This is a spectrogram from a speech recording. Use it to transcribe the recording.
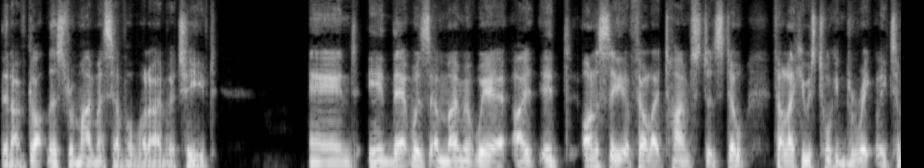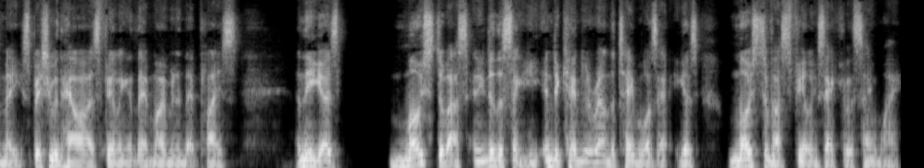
that I've got this, remind myself of what I've achieved. And, and that was a moment where I, it honestly, it felt like time stood still, felt like he was talking directly to me, especially with how I was feeling at that moment in that place. And then he goes, most of us, and he did this thing, he indicated around the table was he goes, most of us feel exactly the same way.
